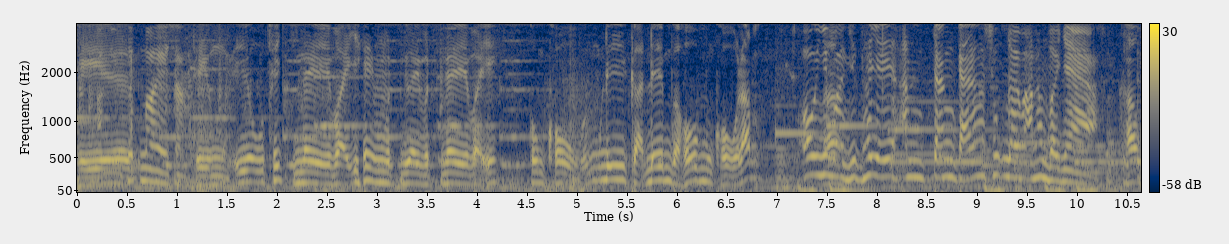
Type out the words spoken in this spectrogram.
thì Anh thích nó hay sao thì yêu thích nghề vậy một người một nghề vậy cùng khổ cũng đi cả đêm cả hôm khổ lắm. Ôi nhưng Ờ. mà thế vậy anh chăn cả suốt đêm anh không về nhà không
